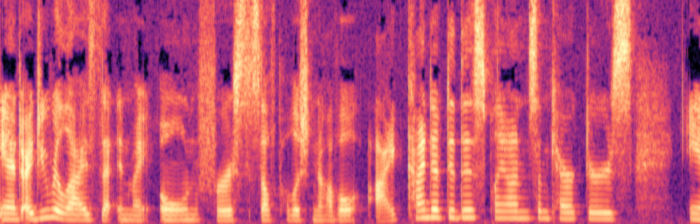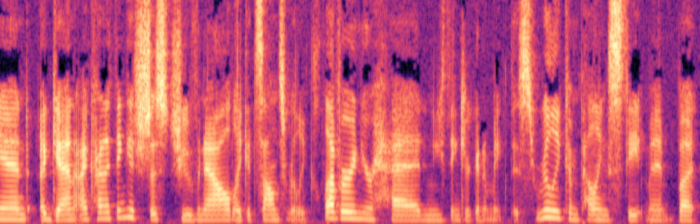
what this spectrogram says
And I do realize that in my own first self published novel, I kind of did this play on some characters. And again, I kind of think it's just juvenile. Like it sounds really clever in your head, and you think you're going to make this really compelling statement, but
